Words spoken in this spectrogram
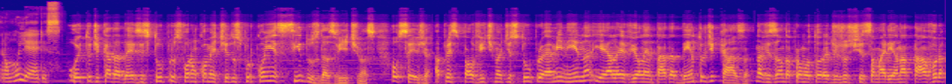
eram mulheres. Oito de cada dez estupros foram cometidos por conhecidos das vítimas, ou seja, a principal vítima de estupro é a menina e ela é violentada violentada dentro de casa. Na visão da promotora de justiça Mariana Távora,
